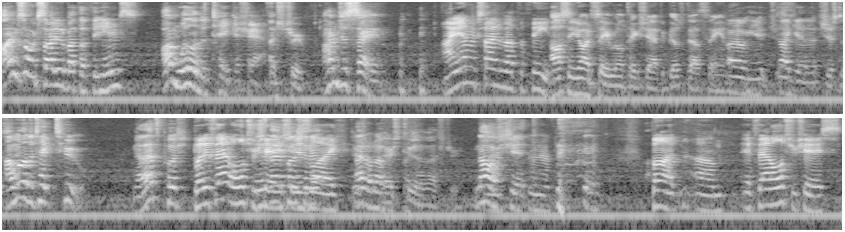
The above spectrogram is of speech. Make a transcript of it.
I'm so excited about the themes. I'm willing to take a shaft. that's true. I'm just saying. I am excited about the theme. Austin, you don't have to say you won't take a shaft. It goes without saying. I don't get. I get it. It's just a I'm willing to take two. Now that's push. But if that ultra Is that chase pushing is like, I don't know if There's it's two pushing. of us, Drew. No shit. I know. but um, if that ultra chase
